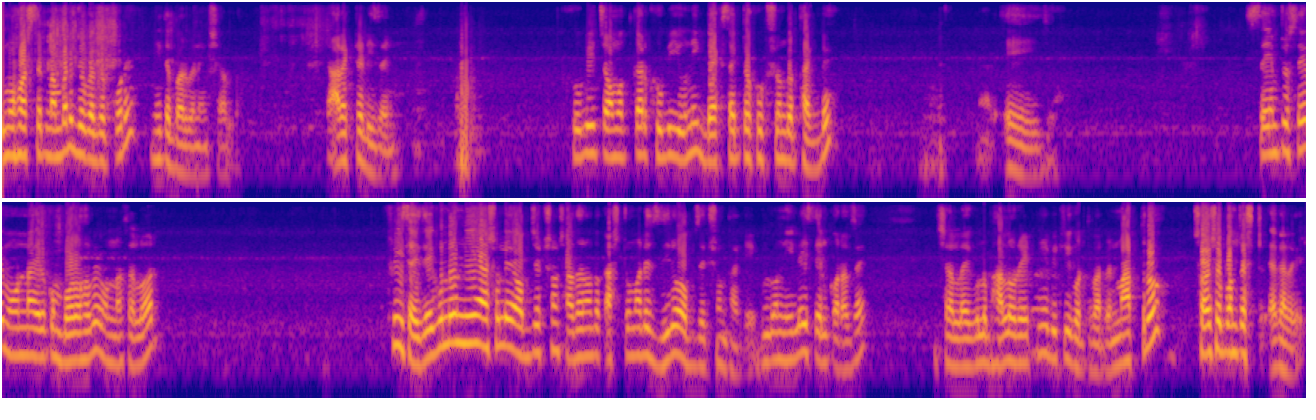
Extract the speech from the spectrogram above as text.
ইমো হোয়াটসঅ্যাপ নাম্বারে যোগাযোগ করে নিতে পারবেন ইনশাআল্লাহ। আরেকটা ডিজাইন খুবই চমৎকার, খুবই ইউনিক ব্যাক সাইডটা খুব সুন্দর থাকবে। আর এই যে সেম টু সেম ওড়না এরকম বড় হবে, ওড়না সালোয়ার। ফ্রি সাইজ এগুলো নিয়ে আসলে অবজেকশন সাধারণত কাস্টমারের জিরো অবজেকশন থাকে। এগুলো নিলেই সেল করা যায়। ইনশাআল্লাহ এগুলো ভালো রেট নিয়ে বিক্রি করতে পারবেন। মাত্র ছয়শো পঞ্চাশ টাকা রেট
